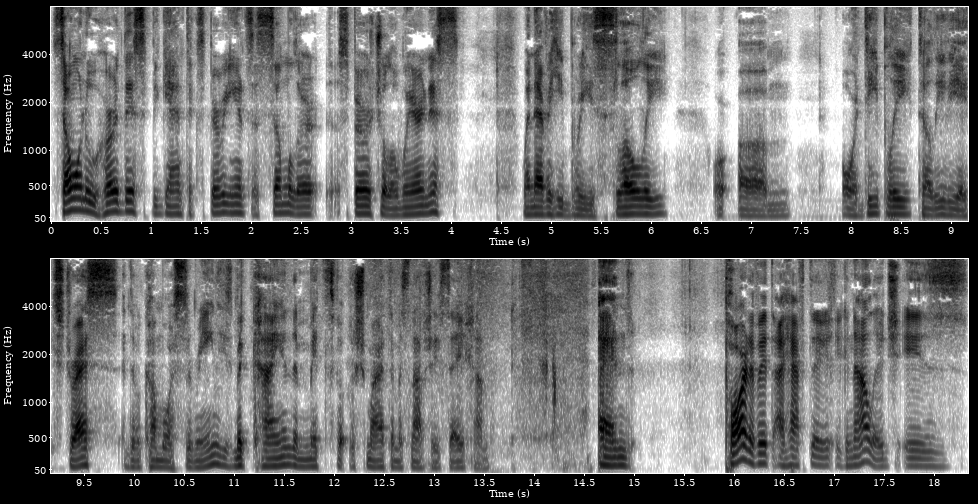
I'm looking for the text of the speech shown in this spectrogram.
Someone who heard this began to experience a similar spiritual awareness whenever he breathes slowly or um, or deeply to alleviate stress and to become more serene. He's mekayin the mitzvah Ushmartem Esnafshe Seichem. And part of it I have to acknowledge is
